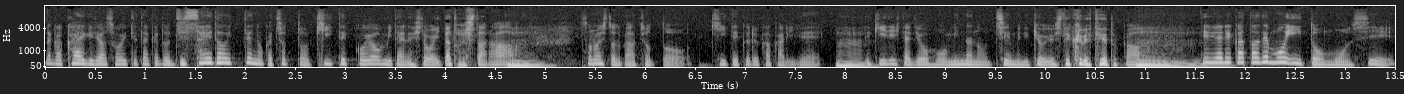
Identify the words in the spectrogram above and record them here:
なんか会議ではそう言ってたけど実際どう言ってるのかちょっと聞いてこようみたいな人がいたとしたら、うんその人がちょっと聞いてくる係でうん。で聞いてきた情報をみんなのチームに共有してくれてとか、うっんていうやり方でもいいと思うし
